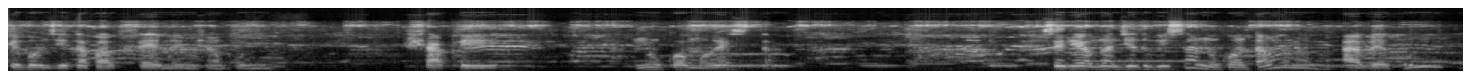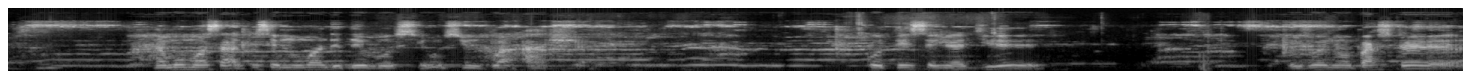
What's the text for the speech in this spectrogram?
Que bon Dieu est capable de gens pour nous. Échapper, nous comme reste. Seigneur grand Dieu Tout-Puissant, nous comptons avec vous. Dans moment ça, c'est le moment de dévotion sur toi, H. Côté Seigneur Dieu, venons pasteur,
